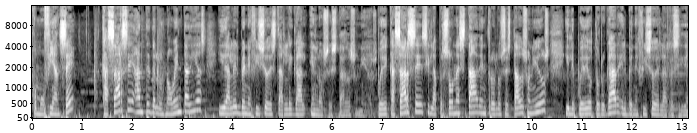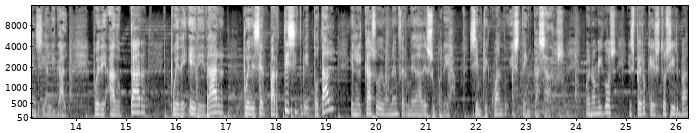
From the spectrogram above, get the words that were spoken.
como fiancé, casarse antes de los 90 días y darle el beneficio de estar legal en los Estados Unidos. Puede casarse si la persona está dentro de los Estados Unidos y le puede otorgar el beneficio de la residencia legal. Puede adoptar, puede heredar, puede ser partícipe total en el caso de una enfermedad de su pareja siempre y cuando estén casados. Bueno amigos, espero que esto sirva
